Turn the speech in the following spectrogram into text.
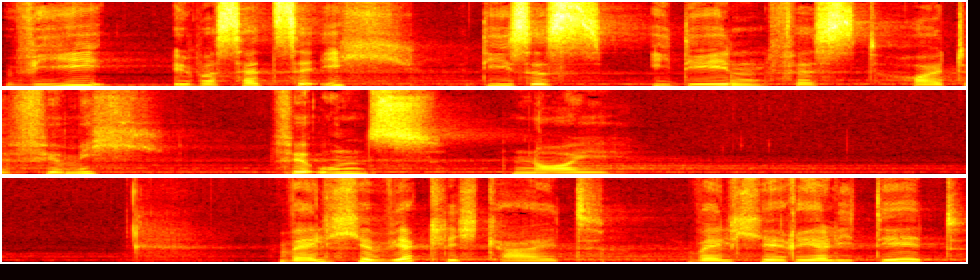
Wie übersetze ich dieses Ideenfest heute für mich, für uns neu? Welche Wirklichkeit, welche Realität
